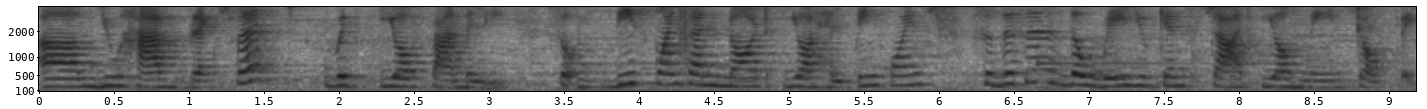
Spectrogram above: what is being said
um, you have breakfast with your family so these points are not your helping points. So this is the way you can start your main topic.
